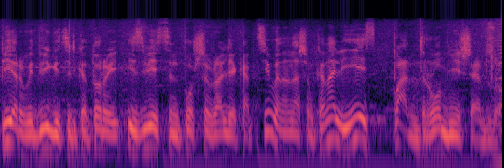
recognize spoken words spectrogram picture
первый двигатель, который известен по Chevrolet Captiva, на нашем канале есть подробнейший обзор.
